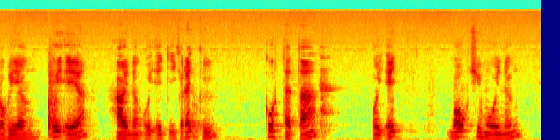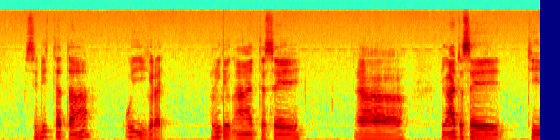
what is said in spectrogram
រវាងអ៊ុយ air ហើយនឹងអ៊ុយ x y គឺ cos theta អ៊ុយ x បូកជាមួយនឹង sin theta អ៊ុយ y ឬយើងអាចទៅសេអឺយើងអាចទៅសេជា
